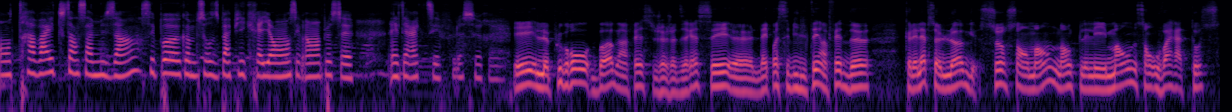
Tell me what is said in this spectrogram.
on travaille tout en s'amusant. C'est pas comme sur du papier crayon, c'est vraiment plus euh, interactif. Là, sur, euh, Et le plus gros bug, en fait, je, dirais, c'est euh, l'impossibilité, en fait, de que l'élève se logue sur son monde. Donc, les mondes sont ouverts à tous.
